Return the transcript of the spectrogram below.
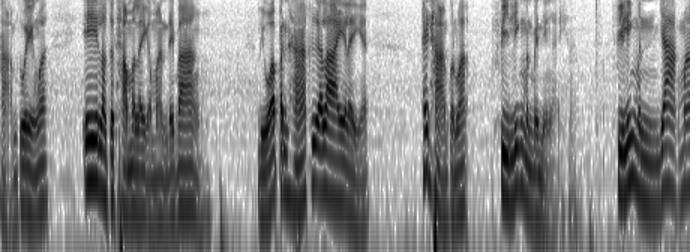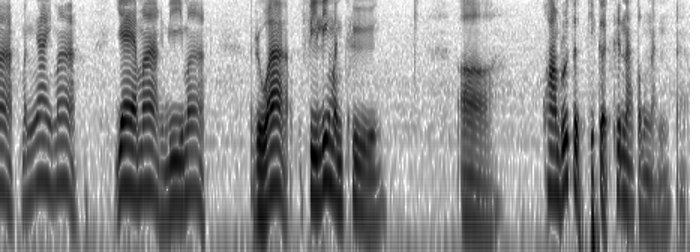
ถามตัวเองว่าเออเราจะทำอะไรกับมันได้บ้าง หรือว่าปัญหาคืออะไรอะไรเงี้ยให้ถามก่อนว่า feeling มันเป็นยังไงนะ feeling มันยากมาก มันง่ายมาก แย่มากดีมาก หรือว่า feeling มันคืออความรู้สึกที่เกิดขึ้นณตรงนั้นนะ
